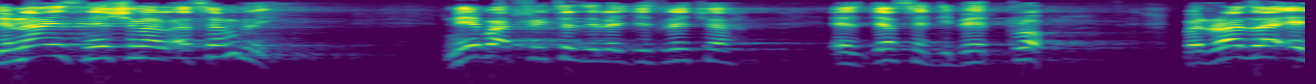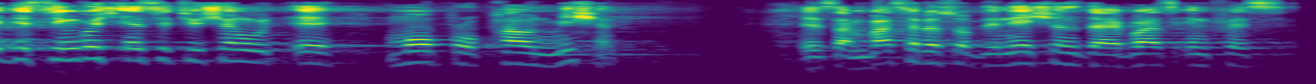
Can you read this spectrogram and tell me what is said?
The Ninth National Assembly never treated the legislature as just a debate club, but rather a distinguished institution with a more profound mission. As ambassadors of the nation's diverse interests,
